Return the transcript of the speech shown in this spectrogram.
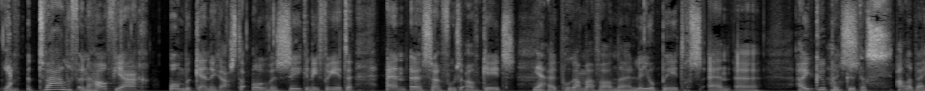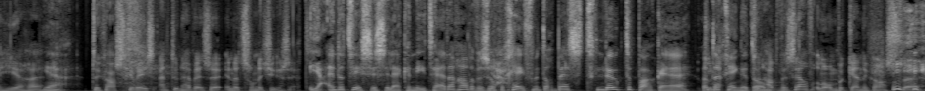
Ja. 12 en half jaar onbekende gasten. Mogen we zeker niet vergeten. En eh Sarfus of Gates. Ja. Het programma van eh, Leo Peters en eh Hai Kupers. Hai Kupers. Allebei hier Ja. Te gast geweest. En toen hebben we ze in het zonnetje gezet. ja, en dat wisten ze lekker niet. Hè? Daar hadden we ze op een gegeven moment toch best leuk te pakken. Hè? Want Toen- daar ging het Toen om. hadden we zelf een onbekende gast eh,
